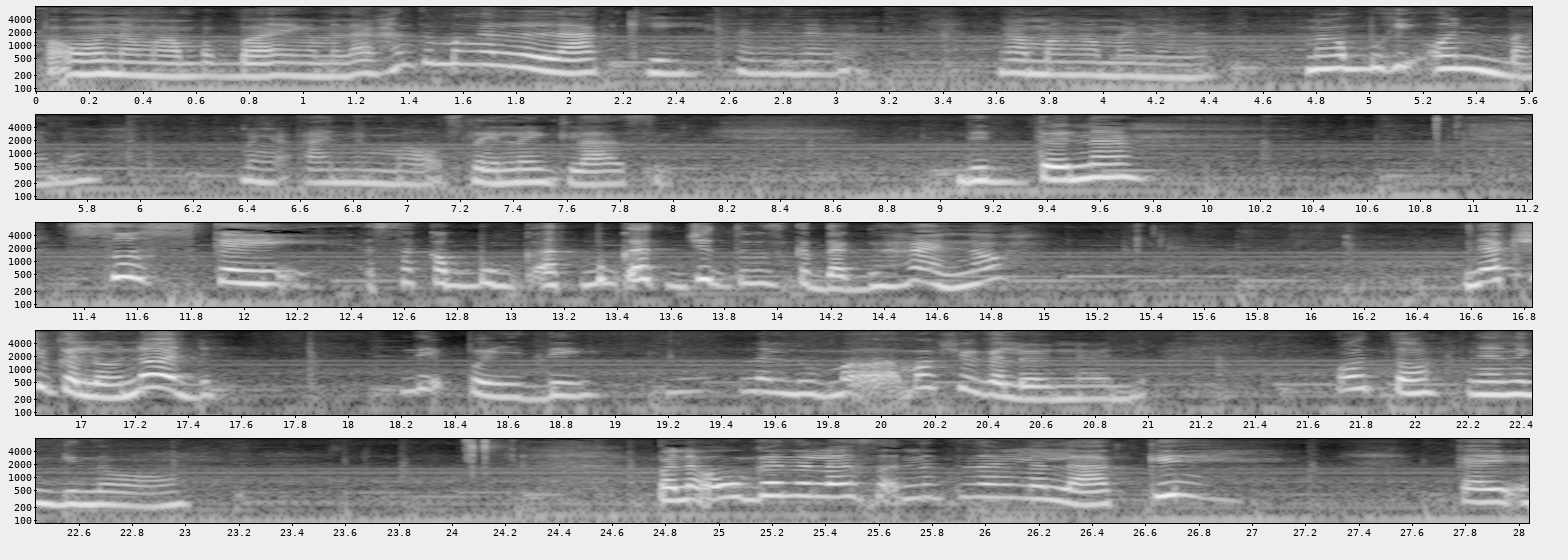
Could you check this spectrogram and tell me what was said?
Pauna ang mga babae nga mananap. Hantod mga lalaki nga mga mananap. Mga buhion ba no? Mga animals lain-lain klase. Dito na. Sus kay sa kabugat bugat jud sa kadaghan no hindi siya kalunod. Hindi pwede. Naluma, mak siya kalunod. O to, nang ginawa. Panaugan na lang sa ano ng lalaki. Kay,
